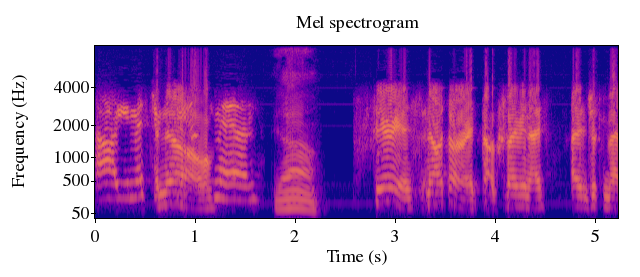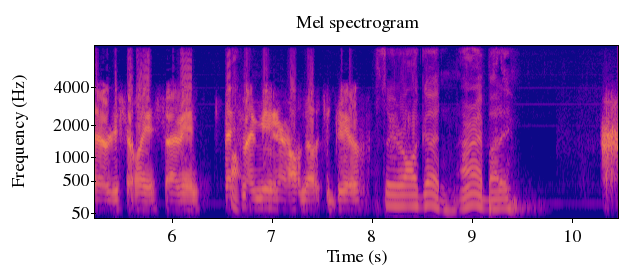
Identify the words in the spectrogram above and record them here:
Oh, you missed your No. chance, man. Yeah. Serious? No, it's all right though. Because I mean, I I just met her recently, so I mean, that's Oh. time meter. I'll know what to do. So you're all good. All right, buddy.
